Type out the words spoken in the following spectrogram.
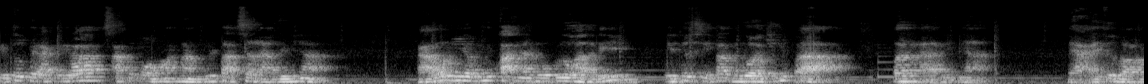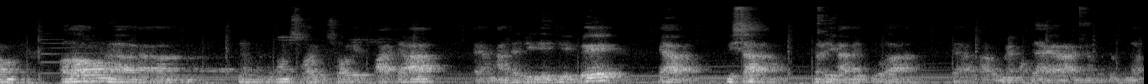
itu kira-kira 1,6 juta seharinya kalau dia bukanya 20 hari itu sekitar 2 juta per harinya ya itu tolong tolong eh, teman-teman solid-solid pajak yang ada di DJP ya bisa melihat itu lah ya kalau memang daerahnya benar-benar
